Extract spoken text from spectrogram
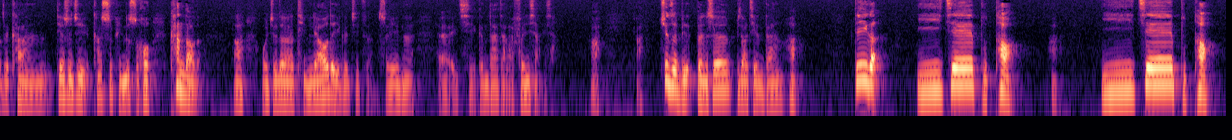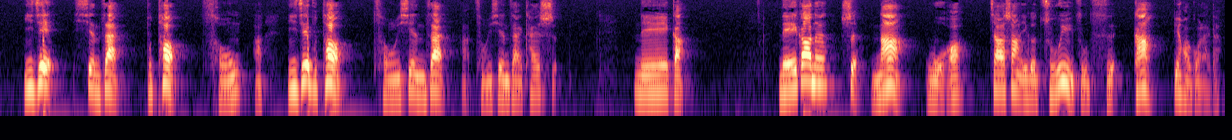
在看电视剧、看视频的时候看到的啊，我觉得挺撩的一个句子，所以呢，呃，一起跟大家来分享一下啊。啊，句子比本身比较简单哈。第一个， 이제 现在，不套，从啊，ej 不套从现在啊，从现在开始。那个，那个呢是那我加上一个主语助词嘎变化过来的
